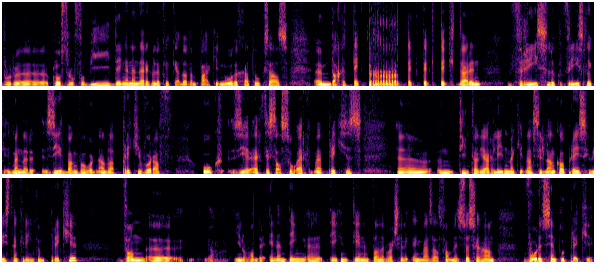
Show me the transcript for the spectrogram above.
voor uh, claustrofobie, dingen en dergelijke. Ik heb dat een paar keer nodig gehad ook zelfs. Um, dat je trrr, tik, tik, tik, daarin. Vreselijk, vreselijk. Ik ben daar zeer bang van geworden. En dat prikje vooraf ook zeer erg. Het is al zo erg met prikjes. Uh, een tiental jaar geleden ben ik naar Sri Lanka op reis geweest, dan kreeg ik een prikje van uh, ja, een of andere inenting uh, tegen het een en ander waarschijnlijk. Ik ben zelfs van mijn zus gegaan voor een simpel prikje.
